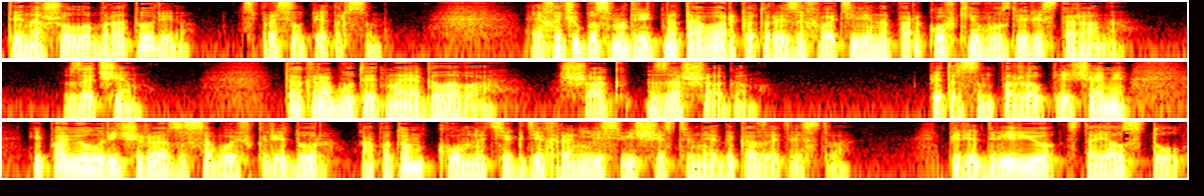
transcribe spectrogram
Ты нашел лабораторию? Спросил Петерсон. Я хочу посмотреть на товар, который захватили на парковке возле ресторана. Зачем? Так работает моя голова. Шаг за шагом. Петерсон пожал плечами и повел Ричера за собой в коридор, а потом к комнате, где хранились вещественные доказательства. Перед дверью стоял стол,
